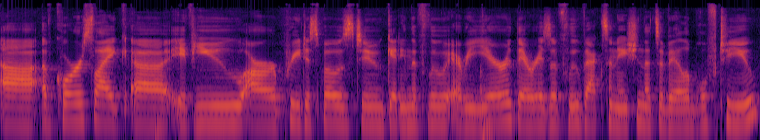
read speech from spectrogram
Uh, of course, like uh, if you are predisposed to getting the flu every year, there is a flu vaccination that's available to you.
